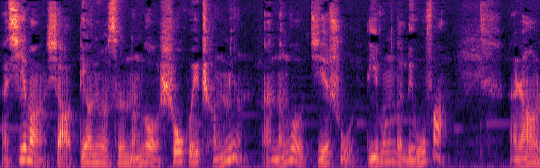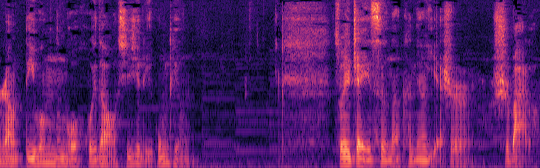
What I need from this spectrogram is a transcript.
啊，希望小狄奥尼索斯能够收回成命啊，能够结束狄翁的流放，然后让狄翁能够回到西西里宫廷。所以这一次呢，肯定也是失败了。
